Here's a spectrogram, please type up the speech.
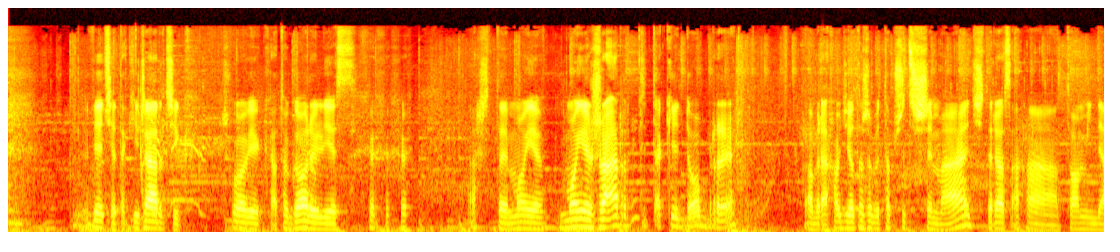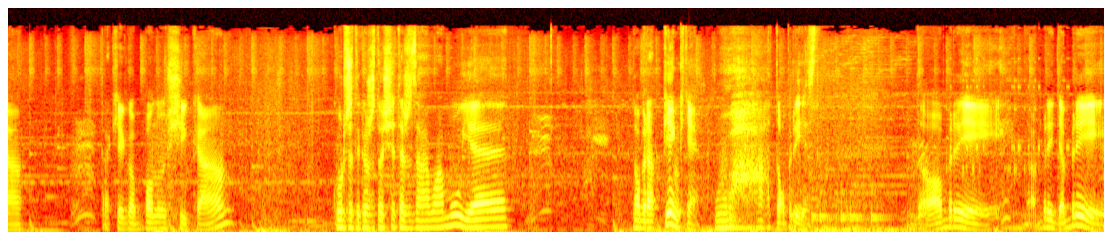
Wiecie, taki żarcik. Człowiek, a to goryl jest. Aż te moje, moje żarty takie dobre. Dobra, chodzi o to, żeby to przytrzymać. Teraz, aha, to mi da takiego bonusika. Kurczę, tylko że to się też załamuje. Dobra, pięknie. Wow, dobry jestem. Dobry, dobry, dobry.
